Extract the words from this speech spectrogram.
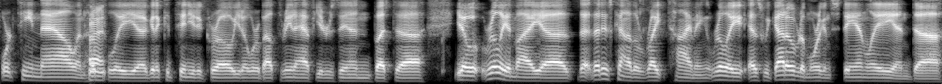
14 now, and Right. hopefully uh, going to continue to grow. You know, we're about three and a half years in, but uh, you know, really in my uh, that that is kind of the right timing. Really, as we got over to Morgan Stanley, and uh,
